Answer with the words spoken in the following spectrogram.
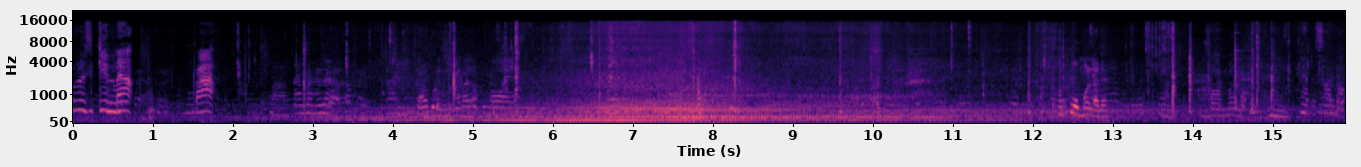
พูดเลยสิกินไหมอะป้าตั้งไปแล้วเจ้าบุญไปกับน้อยมันปลูกหมดแล้วเด้ซ้อนเมื่อวะแค่จะซ่อนดอก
